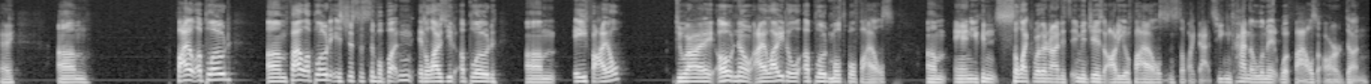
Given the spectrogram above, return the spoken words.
okay? Um, file upload um, file upload is just a simple button it allows you to upload um, a file do I? Oh no, I allow you to upload multiple files. Um, and you can select whether or not it's images, audio files, and stuff like that. So you can kind of limit what files are done.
